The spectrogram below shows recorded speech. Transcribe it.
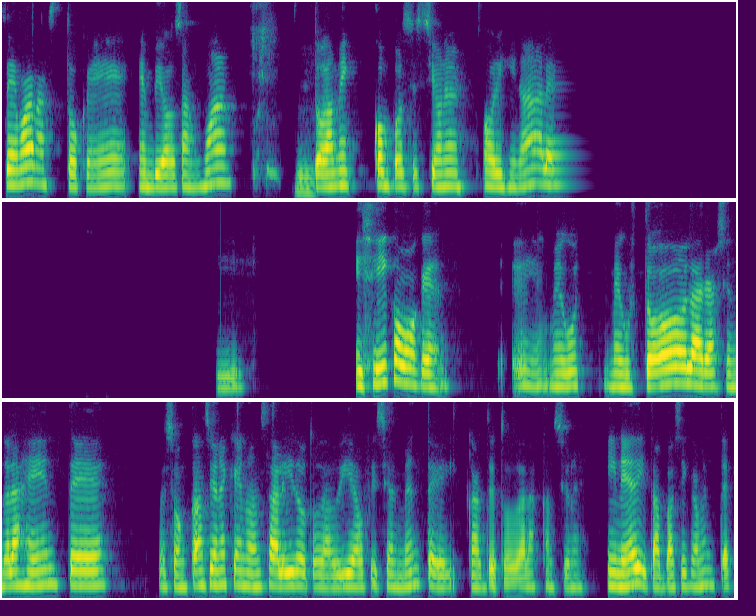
semanas, toqué en Vivo San Juan. Mm. Todas mis composiciones originales. Y, y sí, como que eh, me, me gustó la reacción de la gente, pues son canciones que no han salido todavía oficialmente y canté todas las canciones inéditas básicamente.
